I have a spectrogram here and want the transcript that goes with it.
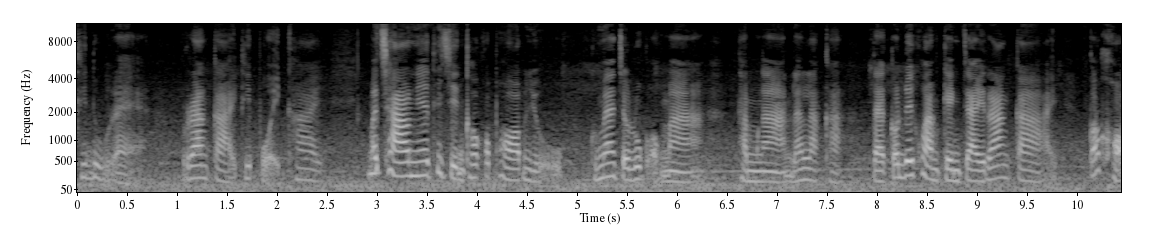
ที่ดูแลร่างกายที่ป่วยไข้ เมื่อเช้าเนี้ยที่จริงเขาก็พร้อมอยู่ คุณแม่จะลุกออกมาทำงานแล้วล่ะค่ะ แต่ก็ด้วยความเกรงใจร่างกาย ก็ขอ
